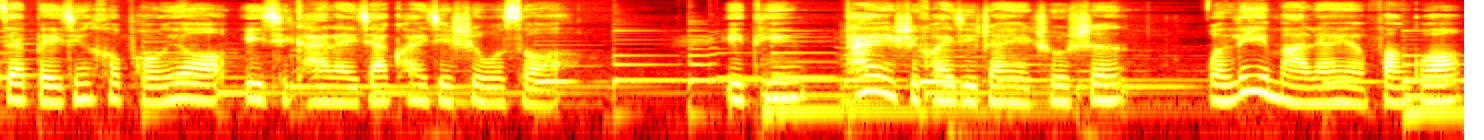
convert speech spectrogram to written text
在北京和朋友一起开了一家会计事务所。一听他也是会计专业出身，我立马两眼放光，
